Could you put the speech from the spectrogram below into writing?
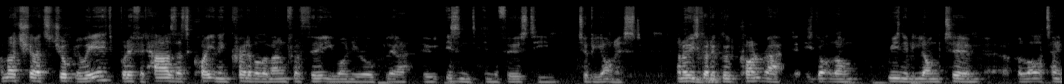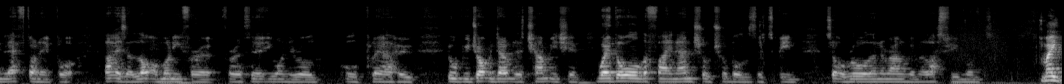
I'm not sure it's jumped to eight, but if it has, that's quite an incredible amount for a 31 year old player who isn't in the first team. To be honest, I know he's got a mm-hmm. good contract. He's got a long, reasonably long term, a lot of time left on it, but that is a lot of money for a for a 31 year old old player who who will be dropping down to the championship with all the financial troubles that's been sort of rolling around in the last few months. Mike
